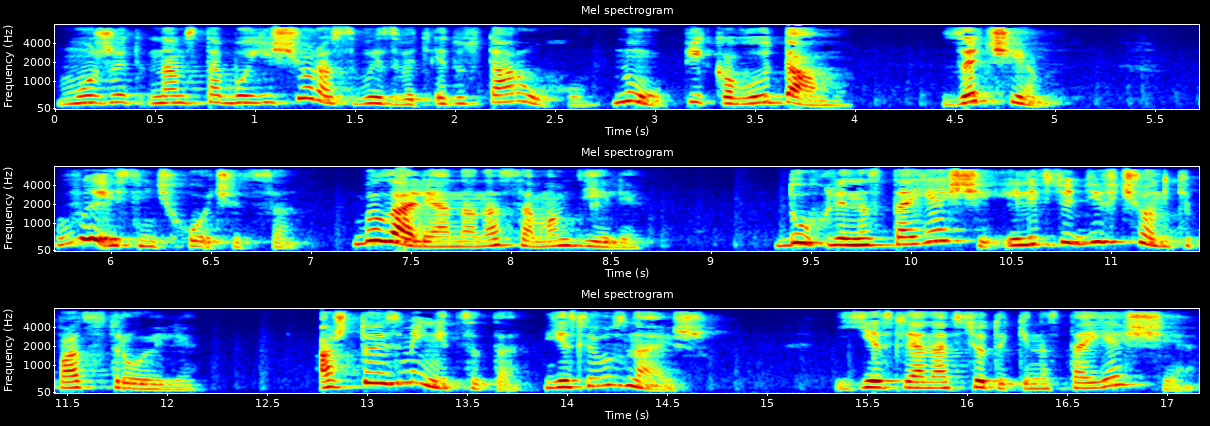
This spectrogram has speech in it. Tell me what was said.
Может, нам с тобой еще раз вызвать эту старуху? Ну, пиковую даму. Зачем? Выяснить хочется, была ли она на самом деле. Дух ли настоящий или все девчонки подстроили? А что изменится-то, если узнаешь? Если она все-таки настоящая,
